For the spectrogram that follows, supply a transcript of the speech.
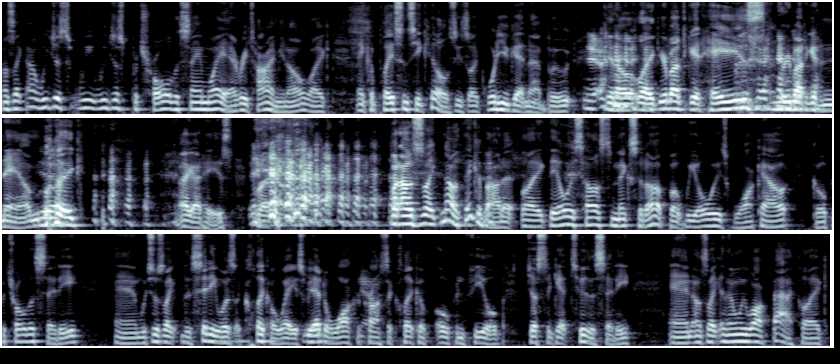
I was like, "Oh, we just we, we just patrol the same way every time, you know. Like, and complacency kills." He's like, "What are you getting at, boot? Yeah. You know, like you're about to get hazed, or you're about to get a nam. Like, I got hazed, but but I was like, no, think about it. Like they always tell us to mix it up, but we always walk out, go patrol the city, and which is like the city was a click away, so we had to walk across a click of open field just to get to the city. And I was like, and then we walk back. Like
